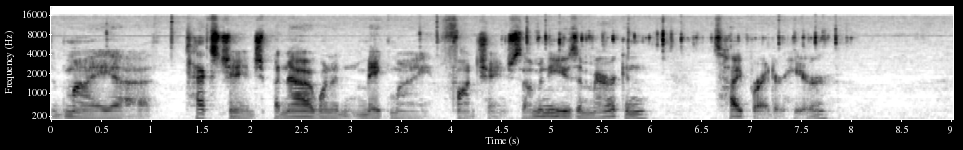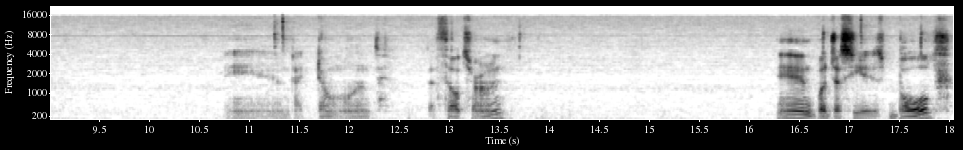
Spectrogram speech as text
my uh, text change, but now I want to make my font change. So I'm going to use American typewriter here. And I don't want the filter on. And we'll just use bold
